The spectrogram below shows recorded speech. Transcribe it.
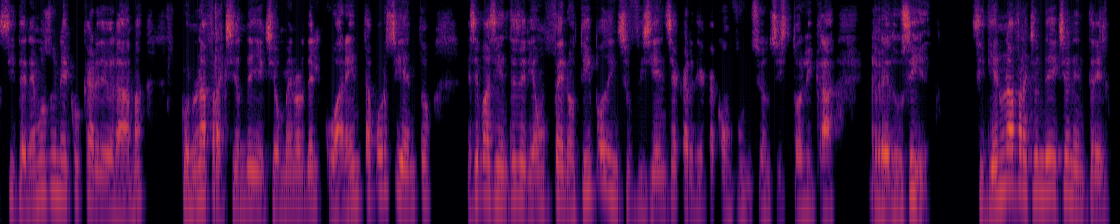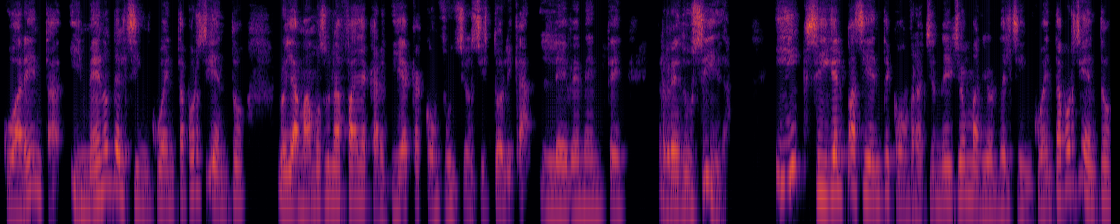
Si tenemos un ecocardiograma con una fracción de eyección menor del 40%, ese paciente sería un fenotipo de insuficiencia cardíaca con función sistólica reducida. Si tiene una fracción de eyección entre el 40 y menos del 50%, lo llamamos una falla cardíaca con función sistólica levemente reducida. Y sigue el paciente con fracción de eyección mayor del 50%,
